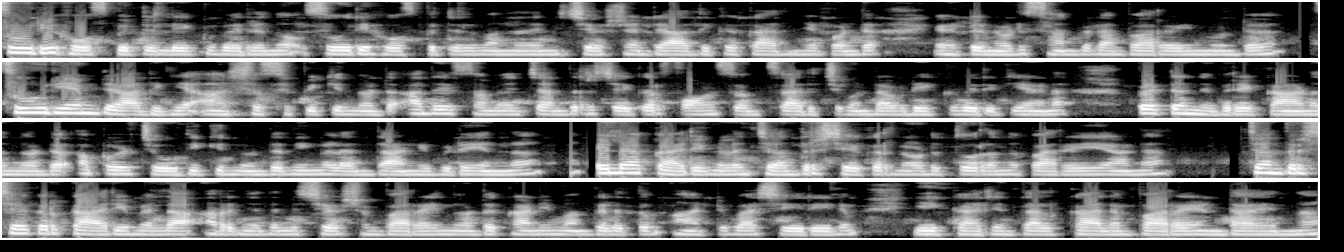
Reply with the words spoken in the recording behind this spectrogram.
സൂര്യ ഹോസ്പിറ്റലിലേക്ക് വരുന്നു. സൂര്യ ഹോസ്പിറ്റലിൽ വന്നതിന് ശേഷം രാധിക കരഞ്ഞുകൊണ്ട് ഏട്ടനോട് സങ്കടം പറയുന്നുണ്ട്. സൂര്യം രാധികയെ ആശ്വസിപ്പിക്കുന്നുണ്ട്. അതേസമയം ചന്ദ്രശേഖർ ഫോൺ സംസാരിച്ചുകൊണ്ട് അവിടേക്ക് വരികയാണ്. പെട്ടെന്ന് ഇവരെ കാണുന്നുണ്ട്. അപ്പോൾ ചോദിക്കുന്നുണ്ട് നിങ്ങൾ എന്താണ് ഇവിടെ ഇവിടെയെന്ന് എല്ലാ കാര്യങ്ങളും ചന്ദ്രശേഖറിനോട് തുറന്നു പറയുകയാണ്. ചന്ദ്രശേഖർ കാര്യമെല്ലാം അറിഞ്ഞതിന് ശേഷം പറയുന്നുണ്ട് കണിമംഗലത്തും ആറ്റുവാശ്ശേരിയിലും ഈ കാര്യം തൽക്കാലം പറയണ്ട എന്ന്.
